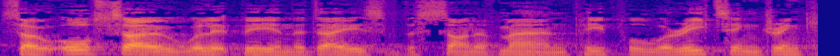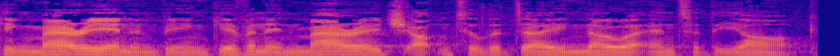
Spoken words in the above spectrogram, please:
so also will it be in the days of the Son of Man. People were eating, drinking, marrying, and being given in marriage up until the day Noah entered the ark.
